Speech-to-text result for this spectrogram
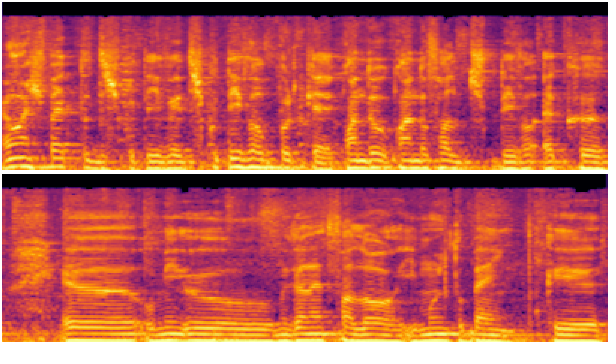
é um aspecto discutível. Discutível porque, quando, quando eu falo discutível, é que eh, o, o Miguel Neto falou, e muito bem, que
